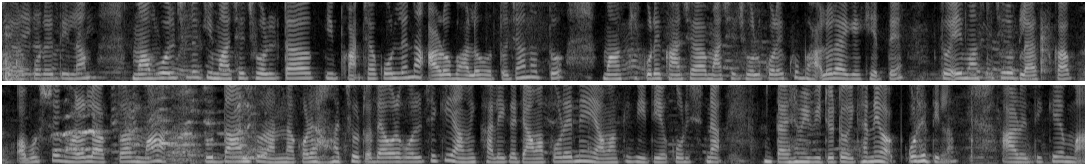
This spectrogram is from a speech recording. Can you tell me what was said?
শেয়ার করে দিলাম। মা বলছিল কি মাছের ঝোলটা কি কাঁচা করলে না আরও ভালো হতো? জানো তো মা কি করে কাঁচা মাছের ঝোল করে খুব ভালো লাগে খেতে। তো এই মাছটা ছিল গ্লাস কাপ অবশ্যই ভালো লাগতো। আর মা দুর্দান্ত রান্না করে। আমার ছোটো দেওয়ার বলছে কি আমি খালি জামা পরে নেই আমাকে ভিডিও করিস না। তাই আমি ভিডিওটা ওইখানে অফ করে দিলাম। আর ওইদিকে মা,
